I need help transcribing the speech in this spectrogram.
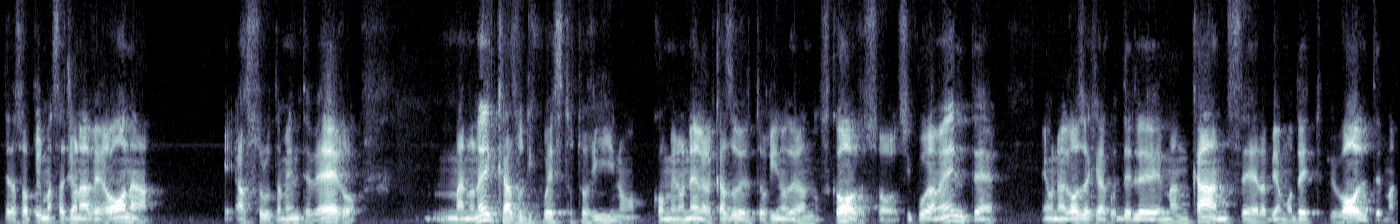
della sua prima stagione a Verona, è assolutamente vero, ma non è il caso di questo Torino, come non era il caso del Torino dell'anno scorso. Sicuramente è una rosa che ha delle mancanze, l'abbiamo detto più volte, ma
